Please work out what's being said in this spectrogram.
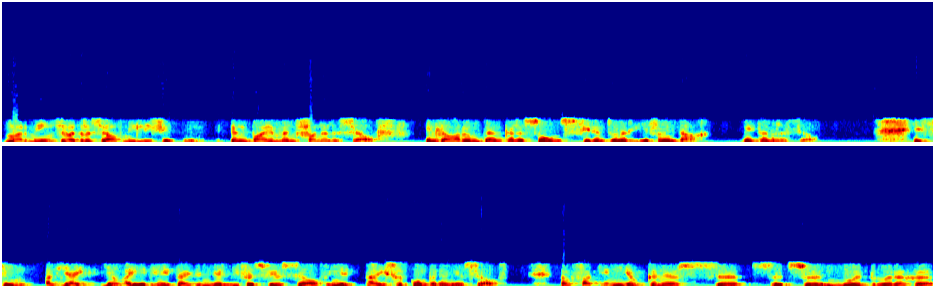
Maar mense wat hulle self nie liefhet nie, dink baie min van hulle self en daarom dink hulle soms 24 uur van die dag net aan hulle self. Jy sien, as jy jou eie identiteit en jy lief is vir jouself en jy tuis gekom binne in jouself, dan vat jy nie jou kinders se so, so noodbrodige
